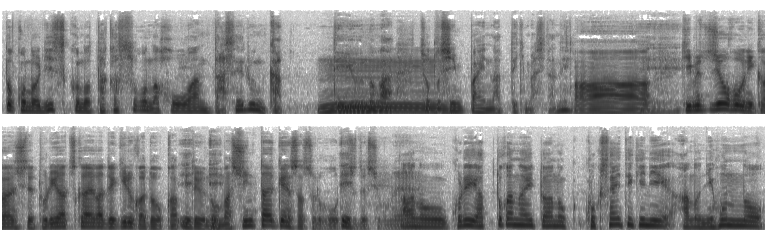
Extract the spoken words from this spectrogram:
とこのリスクの高そうな法案出せるんかっていうのがちょっと心配になってきましたね。あ、えー、機密情報に関して取り扱いができるかどうかっていうのを、まあ、身体検査する法律ですよね。あのこれやっとかないとあの国際的にあの日本の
